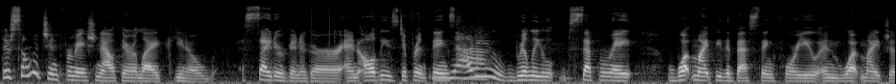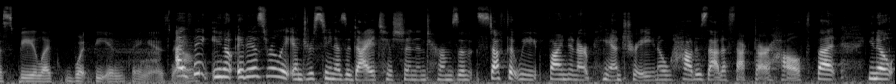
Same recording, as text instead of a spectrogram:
There's so much information out there like, you know, cider vinegar and all these different things. Yeah. How do you really separate what might be the best thing for you and what might just be like what the in thing is now? I think, you know, it is really interesting as a dietitian in terms of stuff that we find in our pantry, you know, how does that affect our health? But, you know,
